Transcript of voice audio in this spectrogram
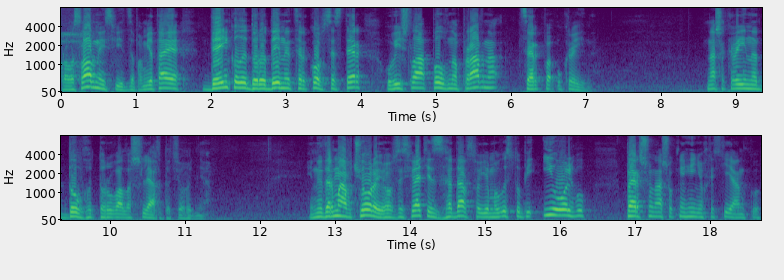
Православний світ запам'ятає день, коли до родини церков сестер увійшла повноправна церква України. Наша країна довго торувала шлях до цього дня. І не дарма вчора його Всесвятість згадав в своєму виступі і Ольгу, першу нашу княгиню християнку,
